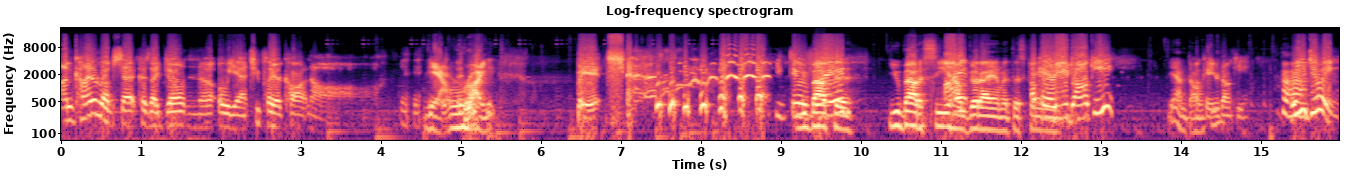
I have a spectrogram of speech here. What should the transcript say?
I'm kind of upset because I don't know. Oh yeah, two player con. Aw. Yeah, right. Bitch. you too You about afraid? to you about to see how I- good I am at this game. Okay, are you donkey? Yeah, I'm donkey. Okay, you're donkey. What are you doing?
